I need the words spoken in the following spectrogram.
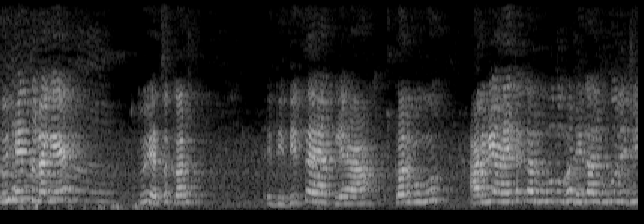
तू हे तुला घे. तू ह्याचं कर. हे दिदीचं आहे आपल्या. कर बघू. आरवी आहे तर कर बघू. तू घडी घाल बघू त्याची.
